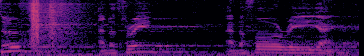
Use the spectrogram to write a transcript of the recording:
two, and a three, and a four, re yang.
